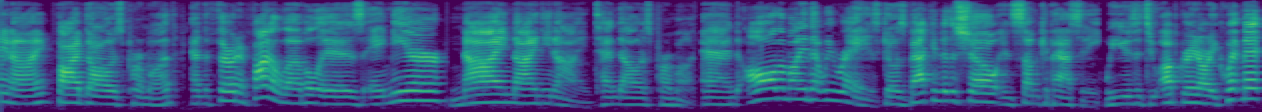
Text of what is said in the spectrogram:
$4.99, $5 per month. And the third and final level is a mere $9.99, $10 per month. And all the money that we raise goes back into the show in some capacity. We use it to upgrade our equipment,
